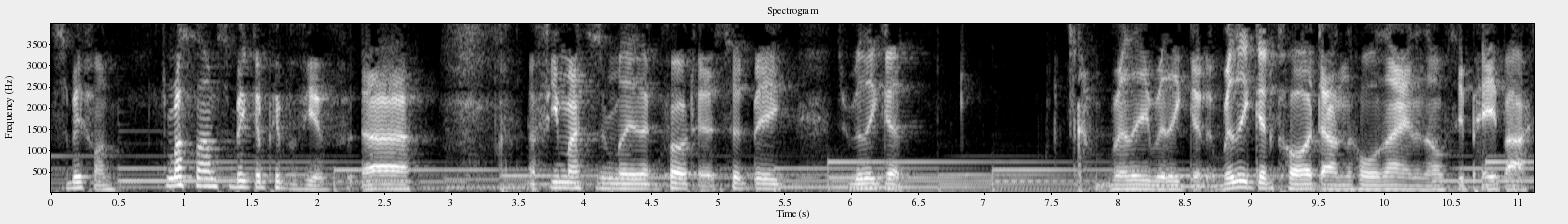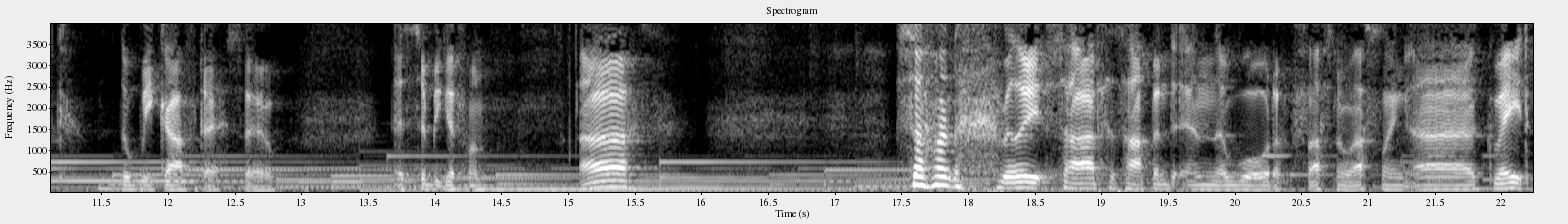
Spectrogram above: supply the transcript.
this will be fun. SummerSlam's a big good pay per view. Uh, a few matches I'm really looking forward to. It should be it's really good, really really good, really good card down the whole line, and obviously payback the week after, so it should be good fun. Uh, something really sad has happened in the world of professional wrestling. Uh, great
